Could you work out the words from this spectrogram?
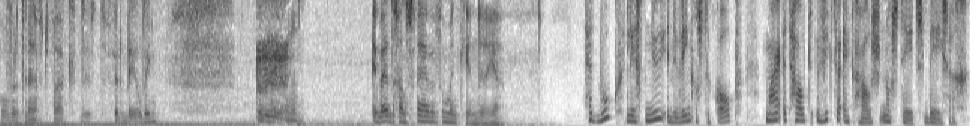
overtreft vaak de, de verbeelding. Ik ben het gaan schrijven voor mijn kinderen, ja. Het boek ligt nu in de winkels te koop... maar het houdt Victor Eckhaus nog steeds bezig.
